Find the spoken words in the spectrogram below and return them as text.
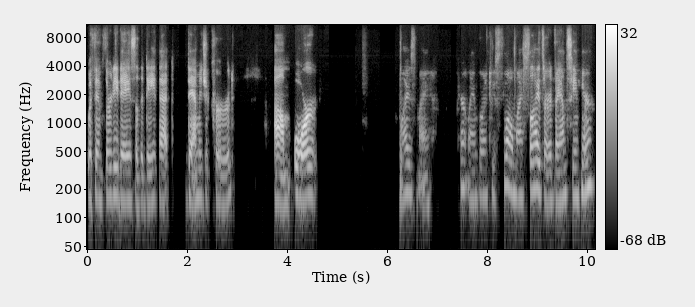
within 30 days of the date that damage occurred, um, or why is my apparently I'm going too slow. My slides are advancing here.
